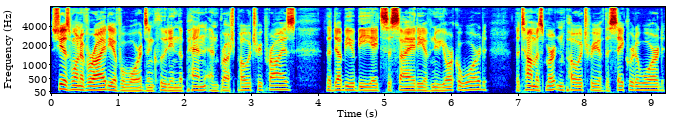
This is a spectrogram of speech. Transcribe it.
She has won a variety of awards, including the Pen and Brush Poetry Prize, the W.B. Yeats Society of New York Award, the Thomas Merton Poetry of the Sacred Award,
